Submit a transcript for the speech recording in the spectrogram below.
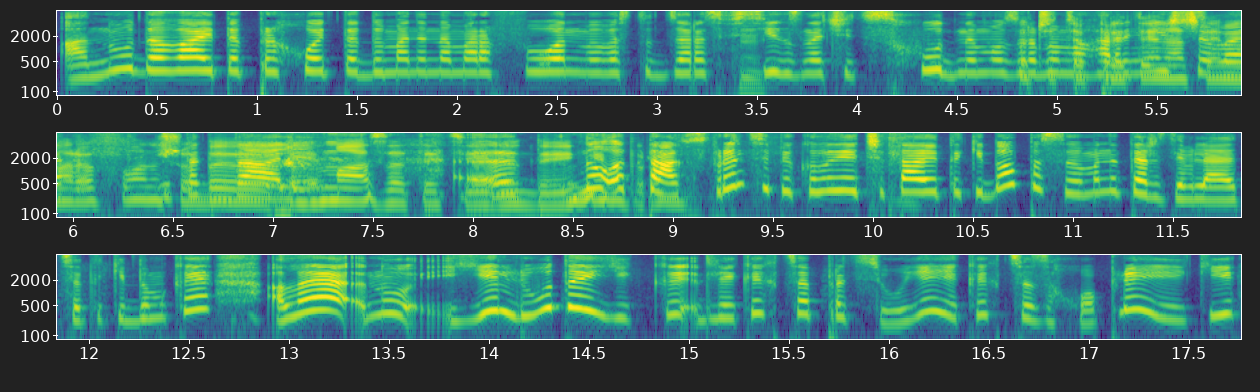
А ну давайте приходьте до мене на марафон. Ми вас тут зараз всіх, значить, схуднемо, зробимо на цей гарнішими. марафон, і щоб так далі. вмазати цій Е, людині. Ну, от так, в принципі, коли я читаю такі дописи, у мене теж з'являються такі думки. Але ну, є люди, які, для яких це працює, яких це захоплює, які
